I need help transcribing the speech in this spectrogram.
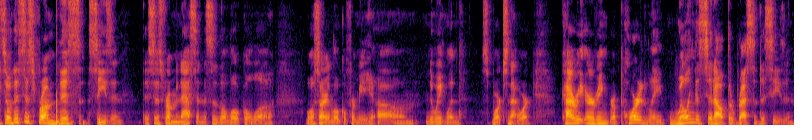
so this is from this season. This is from NESN. This is the local, uh, well, sorry, local for me, um, New England Sports Network. Kyrie Irving reportedly willing to sit out the rest of the season.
